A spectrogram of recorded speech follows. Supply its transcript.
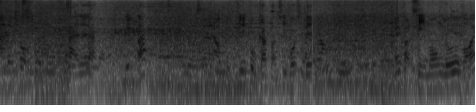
ายเลยอะปั๊บที่พูดกับตอนที่โมสิเอ็ดไม่ก่อนสี่โมงอยู่ร้อย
